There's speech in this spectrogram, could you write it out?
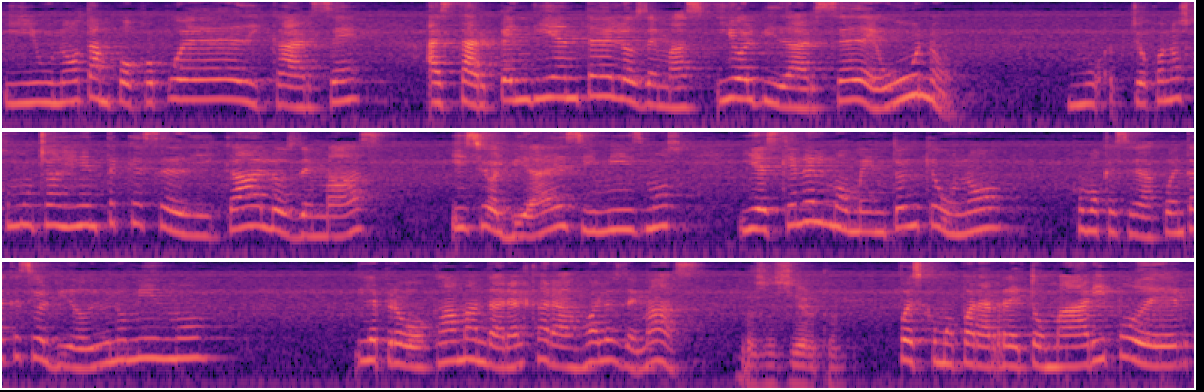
Y uno tampoco puede dedicarse a estar pendiente de los demás y olvidarse de uno. Yo conozco mucha gente que se dedica a los demás y se olvida de sí mismos y es que en el momento en que uno como que se da cuenta que se olvidó de uno mismo, le provoca mandar al carajo a los demás. Eso es cierto. pues como para retomar y poder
